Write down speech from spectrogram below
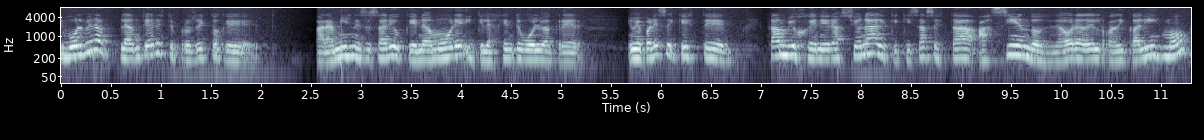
y volver a plantear este proyecto que para mí es necesario que enamore y que la gente vuelva a creer. Y me parece que este cambio generacional que quizás está haciendo desde ahora del radicalismo,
